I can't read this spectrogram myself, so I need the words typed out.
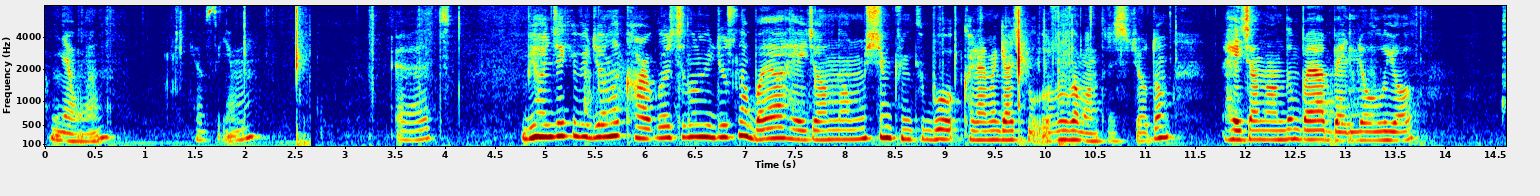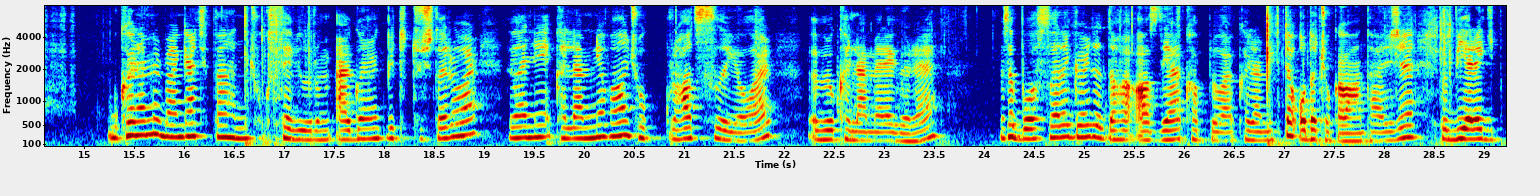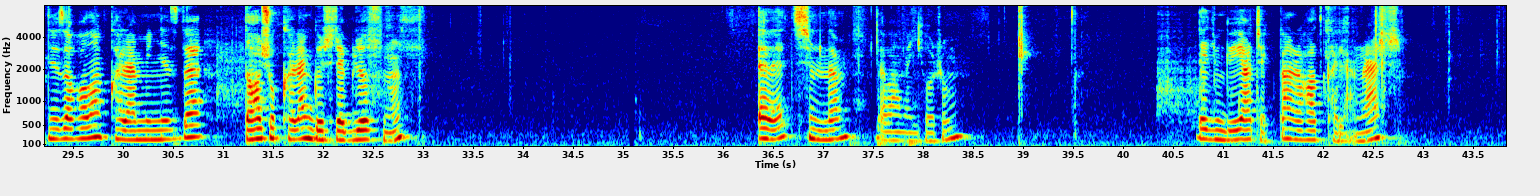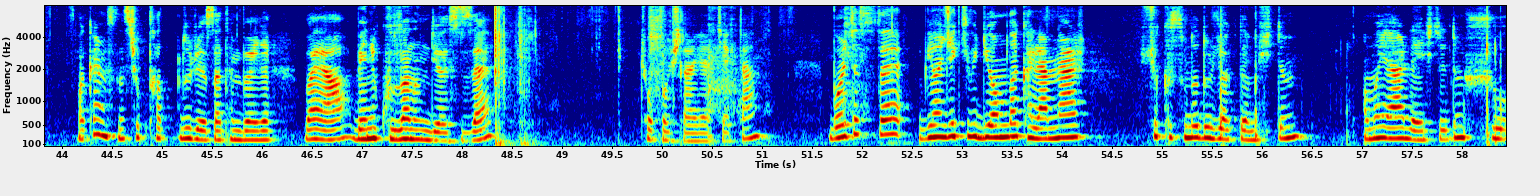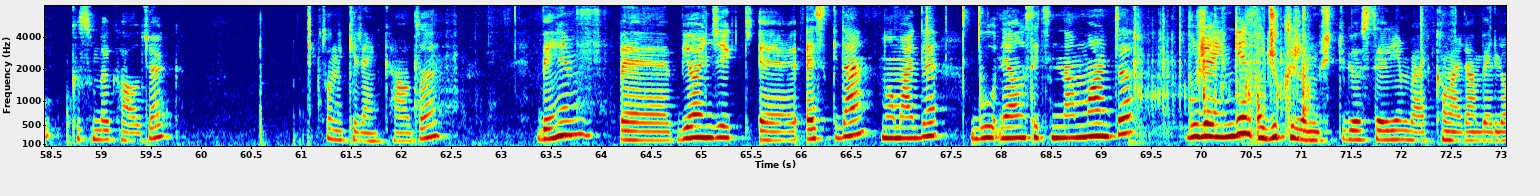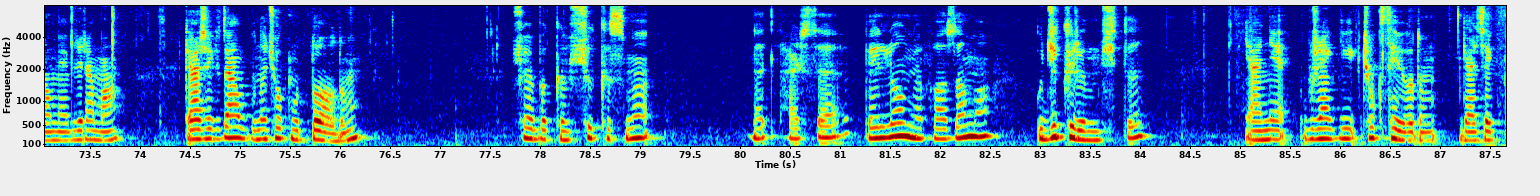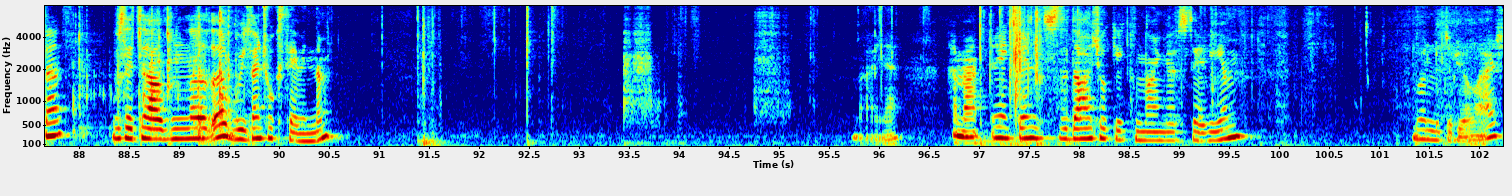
neon yazayım. Evet. Bir önceki videomda kargo açılım videosuna bayağı heyecanlanmışım. Çünkü bu kalemi gerçekten uzun zamandır istiyordum. Heyecanlandığım bayağı belli oluyor. Bu kalemleri ben gerçekten hani çok seviyorum. Ergonomik bir tutuşları var. Ve hani kalemliğe falan çok rahat sığıyorlar. Öbür kalemlere göre. Mesela bosslara göre de daha az yer kaplıyorlar kalemlikte. O da çok avantajlı. Ve bir yere gittiğinizde falan kalemliğinizde daha çok kalem götürebiliyorsunuz. Evet şimdi devam ediyorum. Dediğim gibi gerçekten rahat kalemler. Bakar mısınız? Çok tatlı duruyor zaten böyle bayağı beni kullanın diyor size. Çok hoşlar gerçekten. Bu arada size bir önceki videomda kalemler şu kısımda duracak demiştim. Ama yer değiştirdim. Şu kısımda kalacak. Son iki renk kaldı. Benim e, bir önceki e, eskiden normalde bu neon setinden vardı. Bu rengin ucu kırılmıştı. Göstereyim belki kameradan belli olmayabilir ama. Gerçekten buna çok mutlu oldum. Şöyle bakın şu kısmı netlerse belli olmuyor fazla ama ucu kırılmıştı. Yani bu rengi çok seviyordum gerçekten. Bu seti aldığımda da bu yüzden çok sevindim. Böyle. Hemen renklerini size daha çok yakından göstereyim. Böyle duruyorlar.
